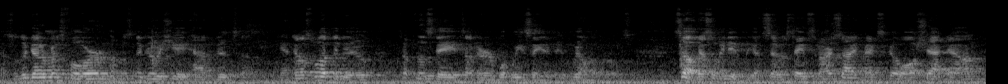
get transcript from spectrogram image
That's what the government's for. Let us negotiate how to do stuff. You can't tell us what to do. It's up to the states under what we say to do. We all know the rules. So that's what we did. We got seven states on our side, Mexico, all shut down.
